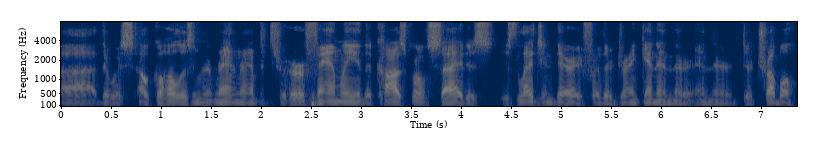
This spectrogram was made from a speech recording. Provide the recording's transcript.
Uh, there was alcoholism that ran rampant through her family. The Cosgrove side is is legendary for their drinking and their and their their trouble.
